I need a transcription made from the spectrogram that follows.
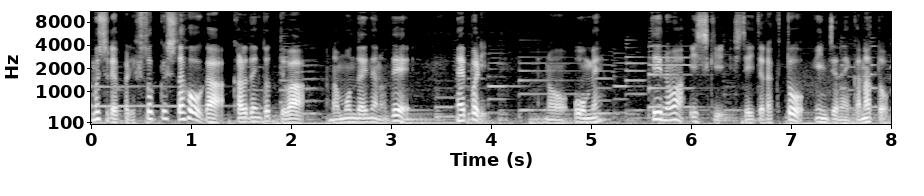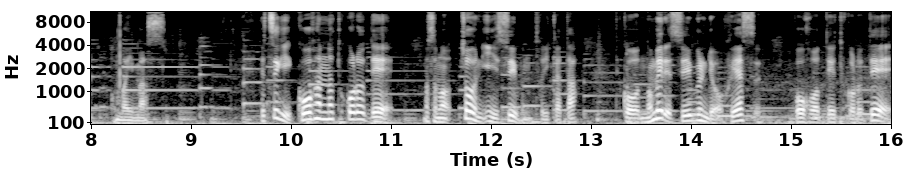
むしろやっぱり不足した方が体にとってはあの問題なのでやっぱりあの多めっていうのは意識していただくといいんじゃないかなと思います。で次後半のところで、まあ、その腸にいい水分の取り方。こう飲める水分量を増やす方法っていうところで、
